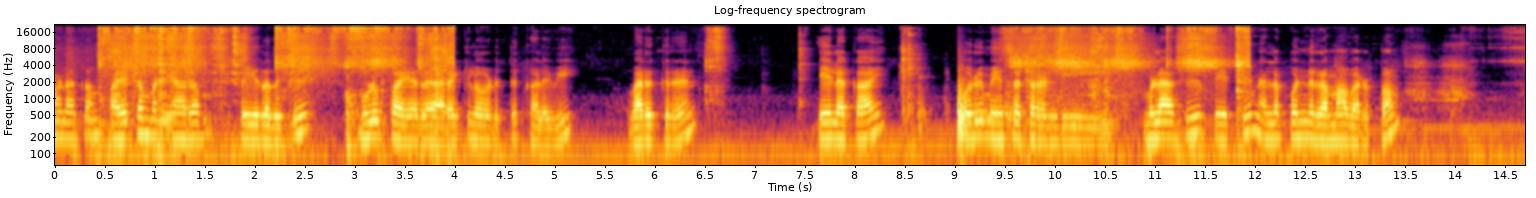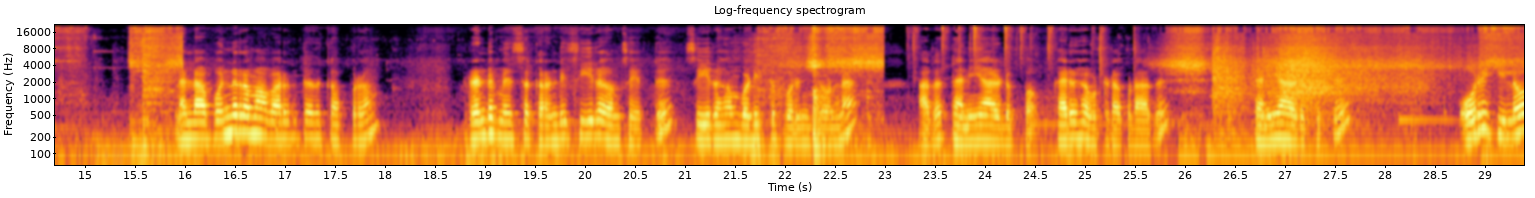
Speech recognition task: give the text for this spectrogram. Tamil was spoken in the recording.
வணக்கம். பயத்தம் பணியாரம் செய்கிறதுக்கு முழு பயறு அரை கிலோ எடுத்து கழுவி வறுக்கிறேன். ஏலக்காய் ஒரு மேசக்கரண்டி மிளகு சேர்த்து நல்லா பொன்னிறமாக வறுப்போம். நல்லா பொன்னிறமாக வறுத்ததுக்கப்புறம் ரெண்டு மேசக்கரண்டி சீரகம் சேர்த்து சீரகம் வெடித்து பொரிஞ்சோன்னே அதை தனியாக எடுப்போம். கருக விட்டுடக்கூடாது. தனியாக எடுத்துட்டு ஒரு கிலோ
